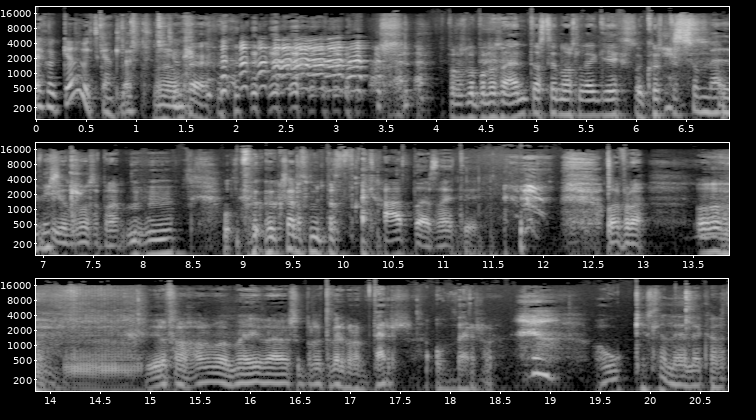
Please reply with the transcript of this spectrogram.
eitthvað geðveitt skemmtilegt Já, ok. Bara svona búin að endast hérna áslega ekki svona kurtis Ég er svo meðvirk. ég er rosa bara mhm. Og hugsaður að þú myndir bara ekki hata þess þætti og það er bara oh, ég er að fara að horfa meira og bara þetta verður bara verra og verra. Ógeðslega leðilega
